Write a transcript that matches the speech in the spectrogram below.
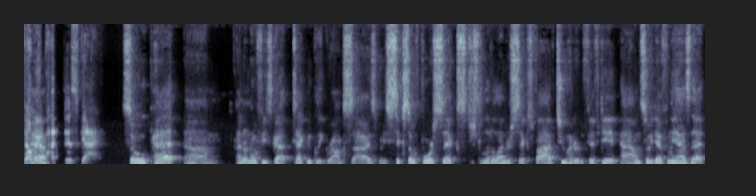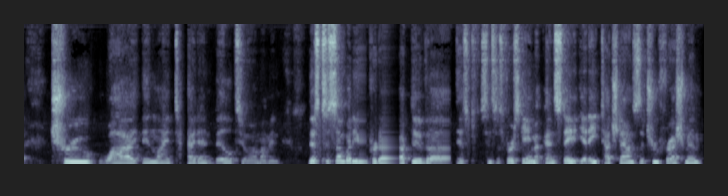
Tell yeah. me about this guy. So Pat, um, I don't know if he's got technically Gronk size, but he's 6046, just a little under 6'5, 258 pounds. So he definitely has that true Y inline tight end build to him. I mean, this is somebody who productive uh, his since his first game at Penn State. He had eight touchdowns as a true freshman,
